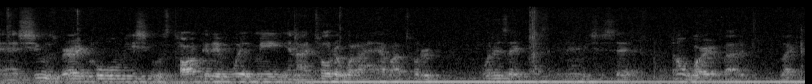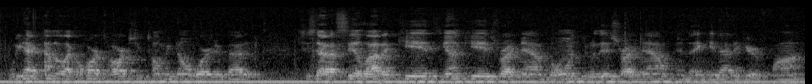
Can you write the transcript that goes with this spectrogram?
and she was very cool with me. She was talkative with me, and I told her what I have. I told her, what is aplastic anemia? She said, don't worry about it. Like, we had kind of like a heart to heart. She told me, don't worry about it. She said, I see a lot of kids, young kids right now, going through this right now, and they get out of here fine.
